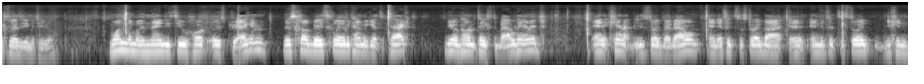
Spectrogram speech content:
XYZ material. One number 92 Hot Earth Dragon. This card basically every time it gets attacked, your opponent takes the battle damage, and it cannot be destroyed by battle. And if it's destroyed by, and if it's destroyed, you can,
